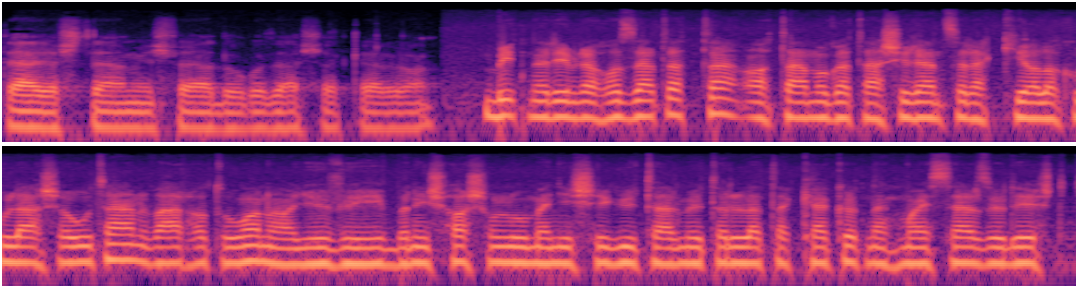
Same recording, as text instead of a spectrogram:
teljes termés feldolgozása kerül. Bittner Imre hozzátette, a támogatási rendszerek kialakulása után várhatóan a jövő évben is hasonló mennyiségű termőterületekkel kötnek majd szerződést.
